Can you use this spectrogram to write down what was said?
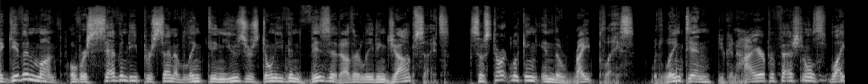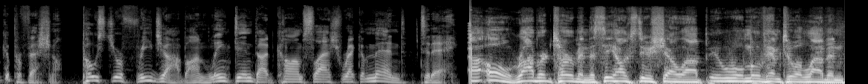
a given month, over 70% of LinkedIn users don't even visit other leading job sites. So start looking in the right place. With LinkedIn, you can hire professionals like a professional. Post your free job on linkedin.com slash recommend today. uh, oh, Robert Turbin, the Seahawks do show up. We'll move him to 11,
